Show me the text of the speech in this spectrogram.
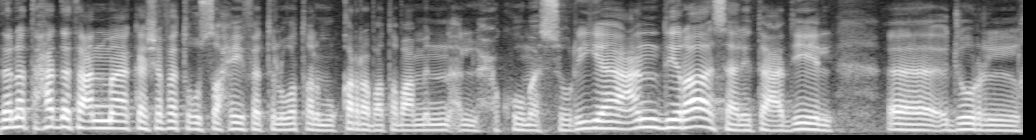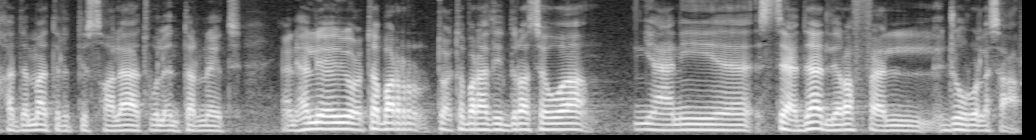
إذا نتحدث عن ما كشفته صحيفة الوطن المقربة طبعا من الحكومة السورية عن دراسة لتعديل آه، أجور الخدمات الاتصالات والإنترنت. يعني هل يعتبر تعتبر هذه الدراسة هو يعني آه، استعداد لرفع الأجور والأسعار؟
